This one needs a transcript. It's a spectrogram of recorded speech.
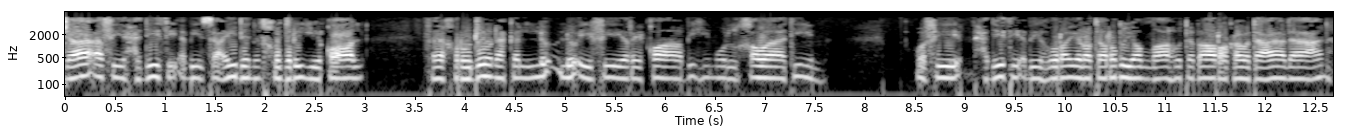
جاء في حديث أبي سعيد الخدري قال فيخرجون كاللؤلؤ في رقابهم الخواتيم. وفي حديث أبي هريرة رضي الله تبارك وتعالى عنه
